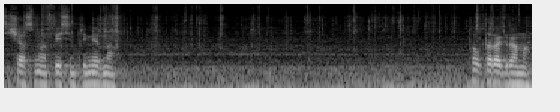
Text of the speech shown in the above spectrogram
Сейчас мы отвесим примерно полтора грамма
